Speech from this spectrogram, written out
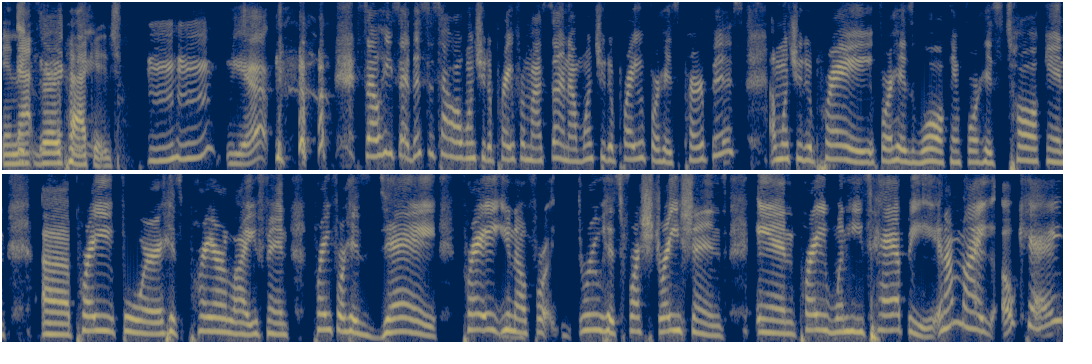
that in that exactly. very package. Mm-hmm. Yep. so he said, This is how I want you to pray for my son. I want you to pray for his purpose. I want you to pray for his walk and for his talk and uh, pray for his prayer life and pray for his day. Pray, you know, for through his frustrations and pray when he's happy. And I'm like, okay.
